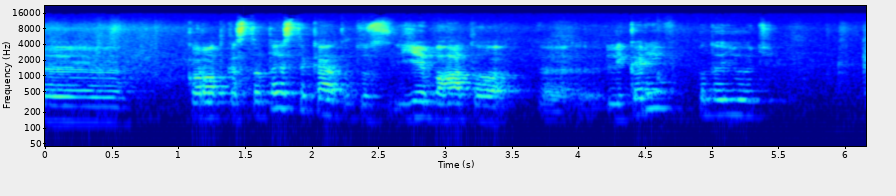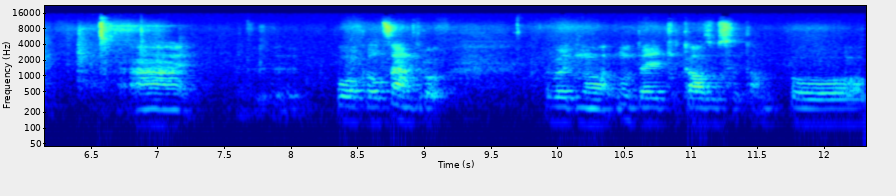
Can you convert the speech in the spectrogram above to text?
е, коротка статистика. Тобто є багато е, лікарів подають. Е, по кол-центру видно ну, деякі казуси там по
